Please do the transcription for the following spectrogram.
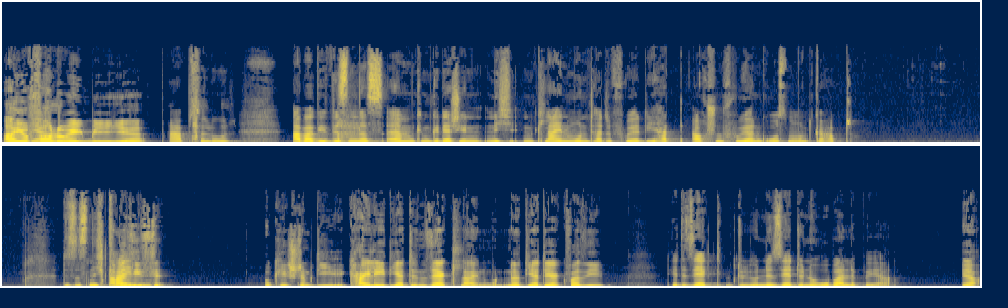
Are you ja. following me here? Absolut. Aber wir wissen, dass ähm, Kim Kardashian nicht einen kleinen Mund hatte früher. Die hat auch schon früher einen großen Mund gehabt. Das ist nicht Aber sie Kylie. ist ja, okay, stimmt. Die Kylie, die hatte einen sehr kleinen Mund, ne? Die hatte ja quasi, Die hatte sehr, eine sehr dünne Oberlippe, ja. ja.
